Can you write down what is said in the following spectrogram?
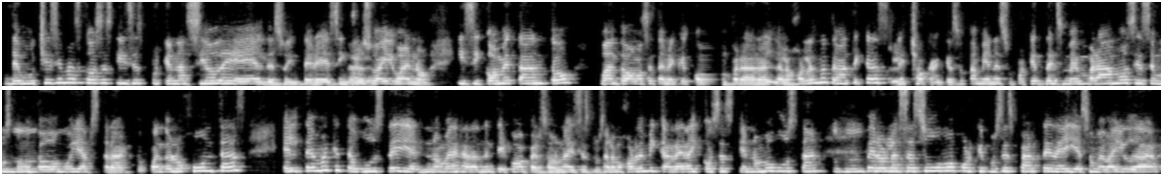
de muchísimas cosas que dices porque nació de él, de su interés, incluso ahí, bueno, y si come tanto, cuánto vamos a tener que comprar. A, lo mejor las matemáticas le chocan, que eso también es porque desmembramos y hacemos como todo muy abstracto. Cuando lo juntas, el tema que te guste, y no me dejarás mentir como persona, dices, pues a lo mejor de mi carrera hay cosas que no me gustan, pero las asumo porque pues es parte de y eso me va a ayudar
